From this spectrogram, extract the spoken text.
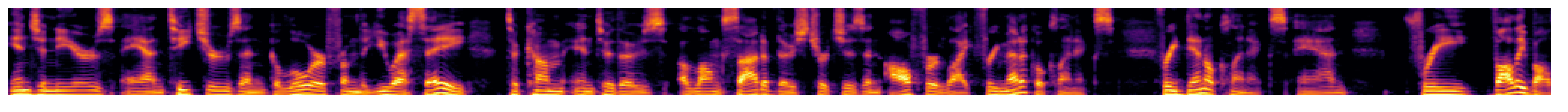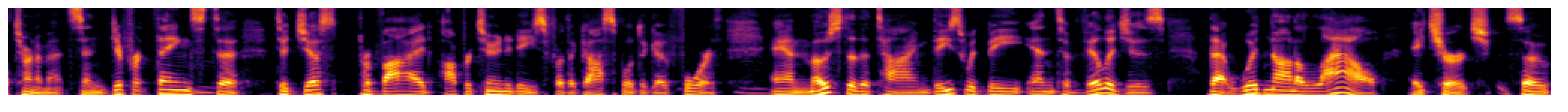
engineers and teachers and galore from the USA to come into those alongside of those churches and offer like free medical clinics, free dental clinics, and free volleyball tournaments and different things mm-hmm. to to just provide opportunities for the gospel to go forth. Mm-hmm. And most of the time these would be into villages that would not allow a church. So,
